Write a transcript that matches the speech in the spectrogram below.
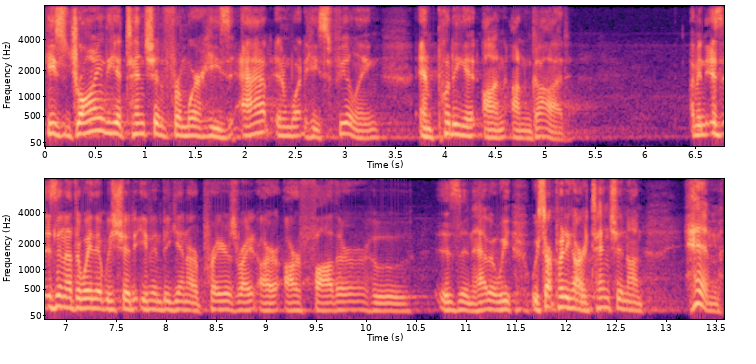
he's drawing the attention from where he's at and what he's feeling and putting it on, on God. I mean, isn't that the way that we should even begin our prayers, right? Our, our Father who is in heaven. We, we start putting our attention on Him.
